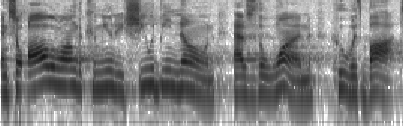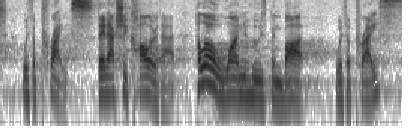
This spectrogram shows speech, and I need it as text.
And so, all along the community, she would be known as the one who was bought with a price. They'd actually call her that. Hello, one who's been bought with a price.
